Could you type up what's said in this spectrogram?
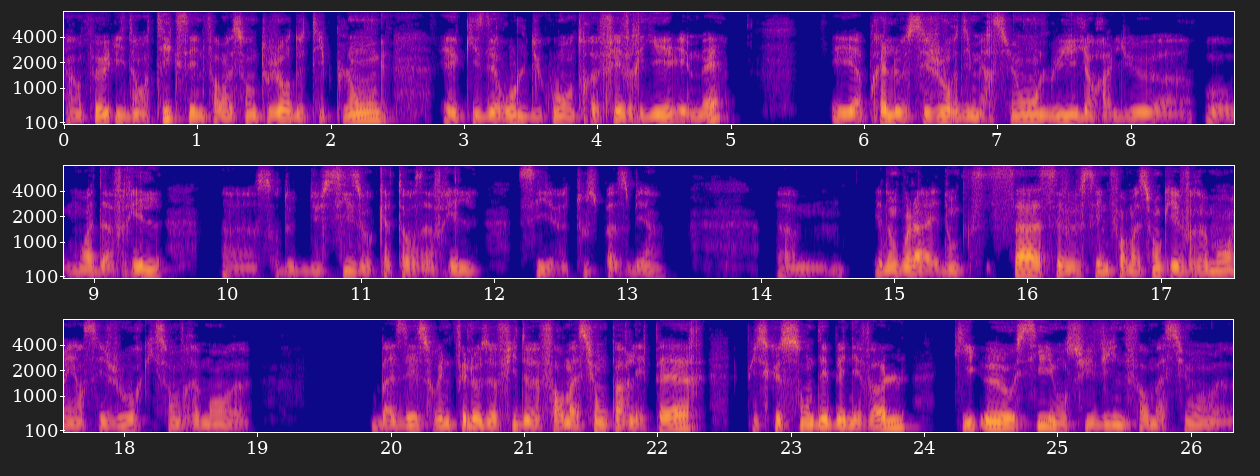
un peu identique. C'est une formation toujours de type longue et qui se déroule du coup entre février et mai. Et après, le séjour d'immersion, lui, il aura lieu euh, au mois d'avril, sans doute du 6 au 14 avril, si tout se passe bien. et donc voilà, et donc ça, c'est une formation qui est vraiment, et un séjour qui sont vraiment basé sur une philosophie de formation par les pairs, puisque ce sont des bénévoles qui, eux aussi, ont suivi une formation euh,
